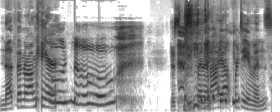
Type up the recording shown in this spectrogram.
nothing wrong here. Oh no! Just keeping an eye out for demons.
